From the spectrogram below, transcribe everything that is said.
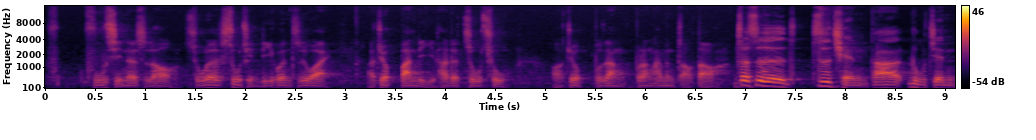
服服刑的时候，除了诉请离婚之外，啊，就搬离他的住处，哦，就不让不让他们找到。这是之前他入监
